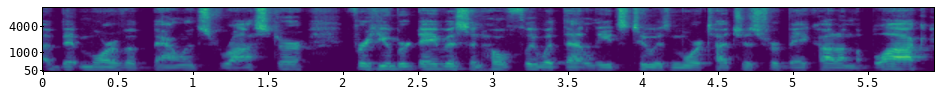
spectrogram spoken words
a, bit more of a balanced roster for Hubert Davis. And hopefully, what that leads to is more touches for Bacot on the block,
